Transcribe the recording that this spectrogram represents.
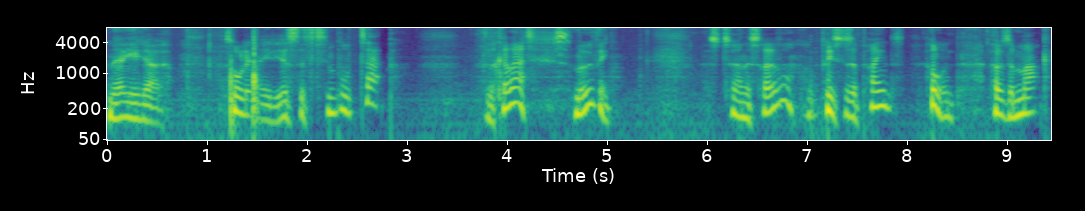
there you go. That's all it needed, just a simple tap. Look at that, it's moving. Let's turn this over. Pieces of paint. Oh, loads of muck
